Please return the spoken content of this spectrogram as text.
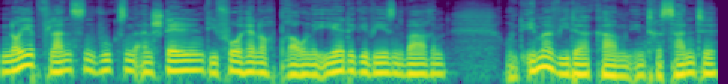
neue Pflanzen wuchsen an Stellen, die vorher noch braune Erde gewesen waren, und immer wieder kamen interessante,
